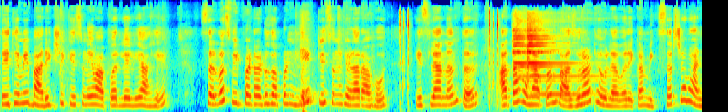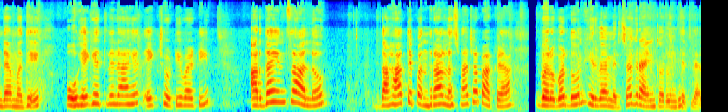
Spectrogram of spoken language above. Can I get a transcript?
तर इथे मी बारीकशी किसणी वापरलेली आहे. सर्व स्वीट पटाटोज आपण नीट किसून घेणार आहोत. किसल्यानंतर आता ह्याला आपण बाजूला ठेवल्यावर एका मिक्सरच्या भांड्यामध्ये पोहे घेतलेले आहेत एक छोटी वाटी. अर्धा इंच आलं दहा ते पंधरा लसणाच्या पाकळ्या बरोबर दोन हिरव्या मिरच्या ग्राइंड करून घेतल्यात.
